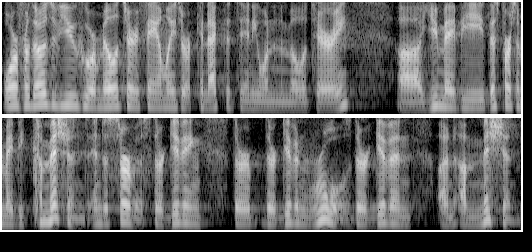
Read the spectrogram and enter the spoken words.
Or for those of you who are military families or connected to anyone in the military, uh, you may be, this person may be commissioned into service. They're, giving, they're, they're given rules, they're given an, a mission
